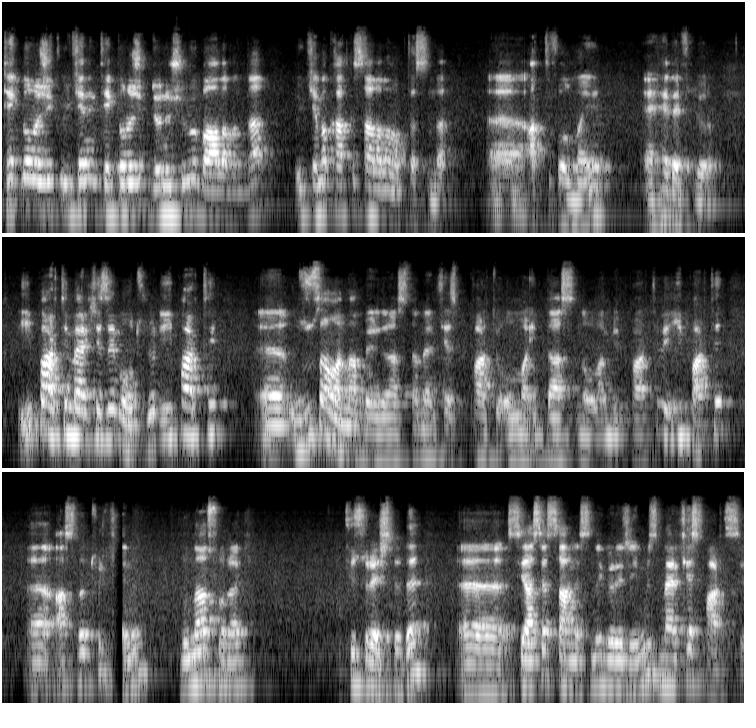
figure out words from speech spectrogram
teknolojik ülkenin teknolojik dönüşümü bağlamında ülkeme katkı sağlama noktasında e, aktif olmayı e, hedefliyorum. İyi Parti merkeze mi oturuyor? İyi Parti e, uzun zamandan beridir aslında merkez parti olma iddiasında olan bir parti ve İyi Parti e, aslında Türkiye'nin bundan sonraki süreçte de e, siyaset sahnesinde göreceğimiz merkez partisi.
